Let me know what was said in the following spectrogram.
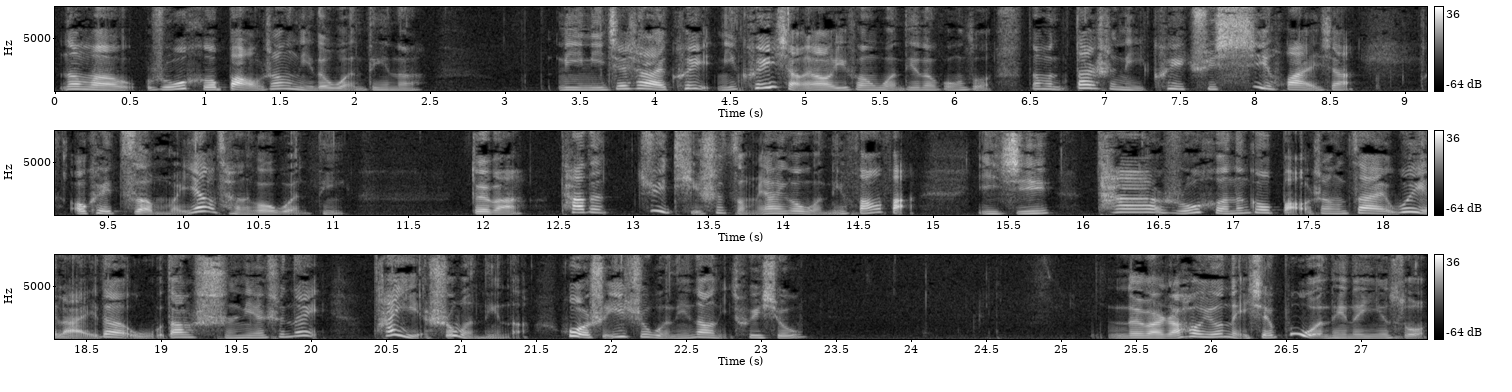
那么，如何保证你的稳定呢？你你接下来可以，你可以想要一份稳定的工作。那么，但是你可以去细化一下，OK，怎么样才能够稳定，对吧？它的具体是怎么样一个稳定方法，以及它如何能够保证在未来的五到十年之内，它也是稳定的，或者是一直稳定到你退休。对吧？然后有哪些不稳定的因素？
